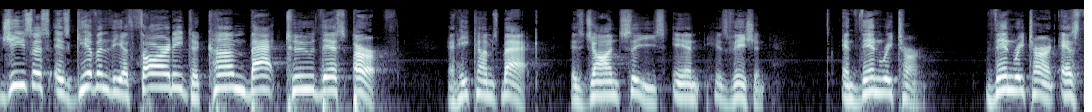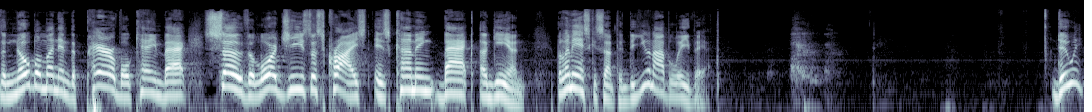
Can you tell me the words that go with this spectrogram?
Jesus is given the authority to come back to this earth and he comes back as john sees in his vision and then return then return. As the nobleman in the parable came back so the lord jesus christ is coming back again. But let me ask you something. Do you and i believe that Do we?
